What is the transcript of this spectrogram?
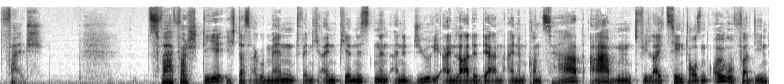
falsch. Zwar verstehe ich das Argument, wenn ich einen Pianisten in eine Jury einlade, der an einem Konzertabend vielleicht 10.000 Euro verdient,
